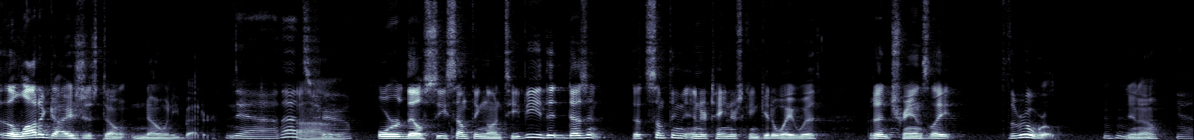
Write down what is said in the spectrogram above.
a lot of guys just don't know any better. Yeah, that's Um, true. Or they'll see something on TV that doesn't. That's something that entertainers can get away with, but it doesn't translate to the real world. You know. Yeah.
